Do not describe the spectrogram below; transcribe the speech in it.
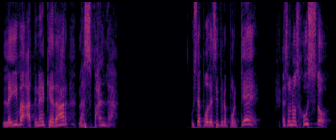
le iba a tener que dar la espalda. Usted puede decir, pero ¿por qué? Eso no es justo.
